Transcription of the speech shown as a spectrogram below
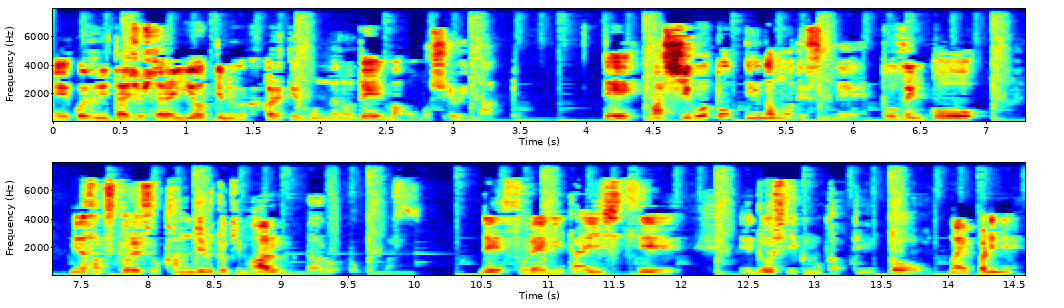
えーこういうふうに対処したらいいよっていうのが書かれている本なので、まあ、面白いなと。で、まあ、仕事っていうのもですね、当然こう、皆さんストレスを感じる時もあるだろうと思。で、それに対して、えどうしていくのかっていうと、まあ、やっぱりね、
